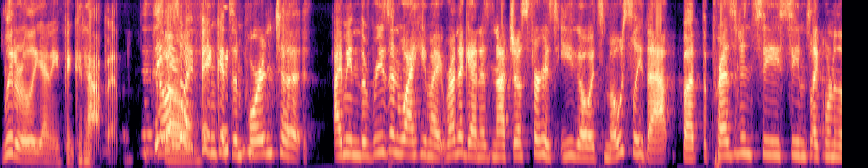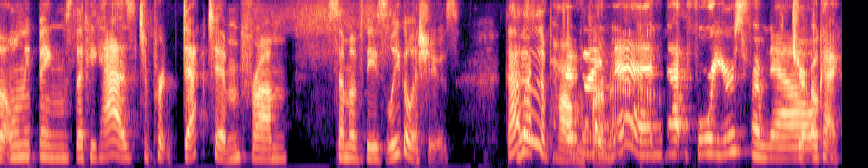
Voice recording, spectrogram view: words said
Literally anything could happen. And also, I think it's important to. I mean, the reason why he might run again is not just for his ego; it's mostly that. But the presidency seems like one of the only things that he has to protect him from some of these legal issues. That But- is a problem by then, that four years from now, Sure, okay.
